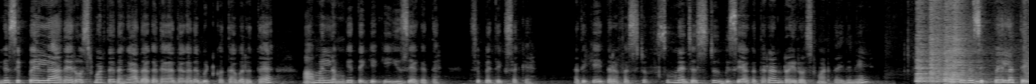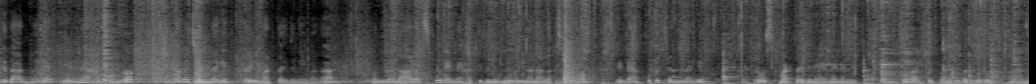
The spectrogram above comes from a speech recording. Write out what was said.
ಈಗ ಸಿಪ್ಪೆ ಎಲ್ಲ ಅದೇ ರೋಸ್ಟ್ ಮಾಡ್ತಾ ಇದ್ದಂಗೆ ಅದಾಗದ ಅದಾಗದ ಬಿಟ್ಕೊತಾ ಬರುತ್ತೆ. ಆಮೇಲೆ ನಮಗೆ ತೆಗಿಯೋಕ್ಕೆ ಈಸಿ ಆಗುತ್ತೆ ಸಿಪ್ಪೆ ತೆಗ್ಸೋಕ್ಕೆ. ಅದಕ್ಕೆ ಈ ಥರ ಫಸ್ಟು ಸುಮ್ಮನೆ ಜಸ್ಟ್ ಬಿಸಿ ಆಗೋ ಥರ ಡ್ರೈ ರೋಸ್ಟ್ ಮಾಡ್ತಾಯಿದ್ದೀನಿ ಇವಾಗ ಸಿಪ್ಪೆ ಎಲ್ಲ ತೆಗೆದಾದಮೇಲೆ ಎಣ್ಣೆ ಹಾಕ್ಕೊಂಡು ಇವಾಗ ಚೆನ್ನಾಗಿ ಫ್ರೈ ಮಾಡ್ತಾಯಿದ್ದೀನಿ ಇವಾಗ. ಒಂದು ನಾಲ್ಕು ಸ್ಪೂನ್ ಎಣ್ಣೆ ಹಾಕಿದ್ದೀನಿ ಮೂರಿಂದ ನಾಲ್ಕು ಸ್ಪೂನು. ಎಣ್ಣೆ ಹಾಕ್ಬಿಟ್ಟು ಚೆನ್ನಾಗಿ ರೋಸ್ಟ್ ಮಾಡ್ತಾಯಿದ್ದೀನಿ ಎಣ್ಣೆಯಲ್ಲಿ ಕೆಂಪಗಾಗಬೇಕು ಅಲ್ಲಿವರೆಗೂ ರೋಸ್ಟ್ ಮಾಡೋಣ.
